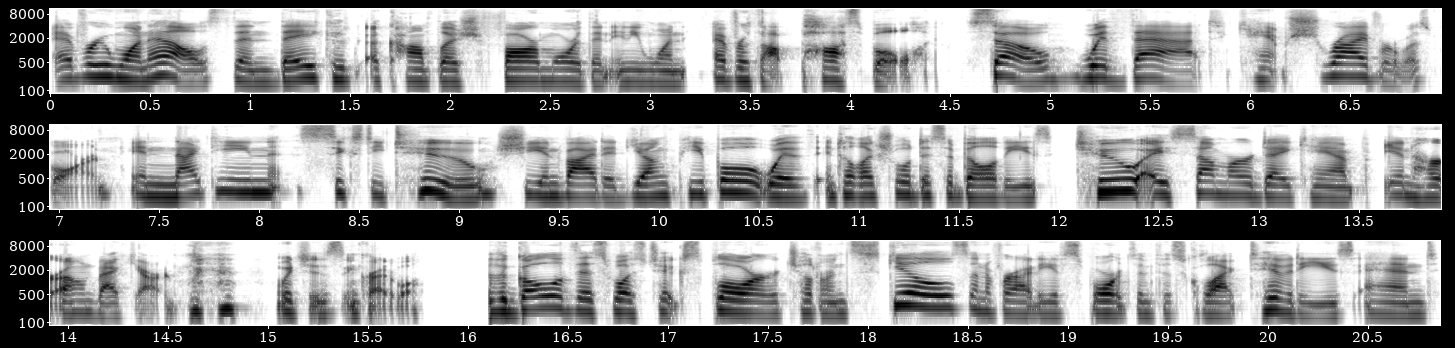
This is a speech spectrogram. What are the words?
everyone else, then they could accomplish far more than anyone ever thought possible. So, with that, Camp Shriver was born. In 1962, she invited young people with intellectual disabilities to a summer day camp in her own backyard, which is incredible. The goal of this was to explore children's skills in a variety of sports and physical activities, and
